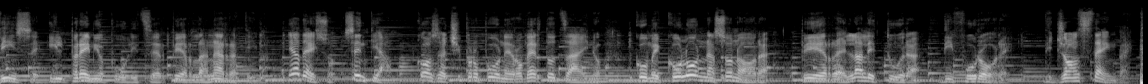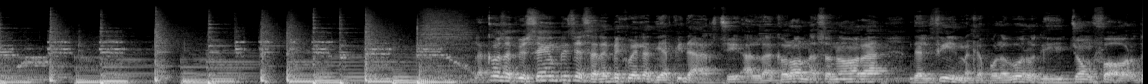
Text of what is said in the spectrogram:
vinse il premio Pulitzer per la narrativa. E adesso sentiamo cosa ci propone Roberto Zaino come colonna sonora per la lettura di Furore di John Steinbeck. Cosa più semplice sarebbe quella di affidarci alla colonna sonora del film capolavoro di John Ford,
